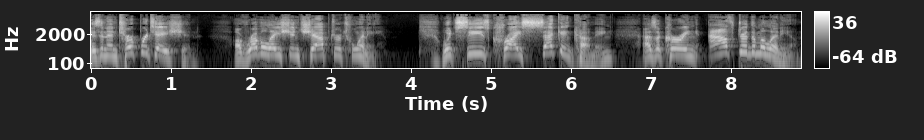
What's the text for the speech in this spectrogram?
is an interpretation of Revelation chapter 20, which sees Christ's second coming as occurring after the millennium.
